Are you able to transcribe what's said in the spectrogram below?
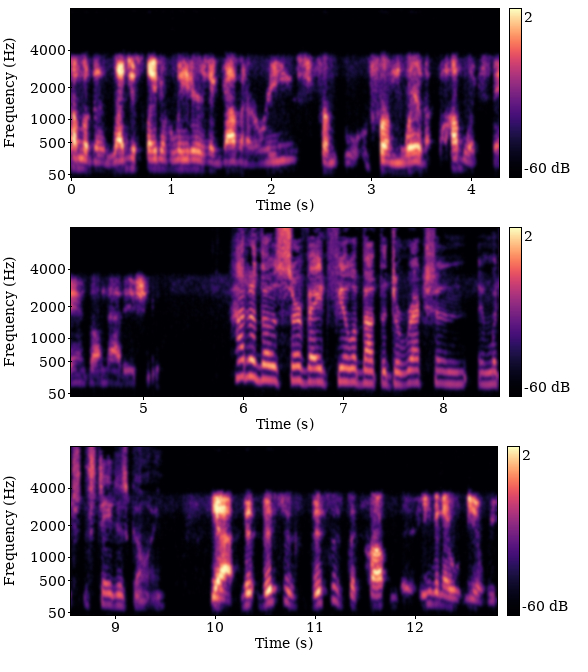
some of the legislative leaders and Governor Reeves from from where the public stands on that issue. How do those surveyed feel about the direction in which the state is going? Yeah, th- this is this is the problem. even though you know, we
